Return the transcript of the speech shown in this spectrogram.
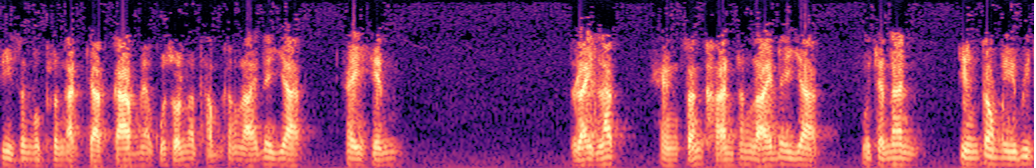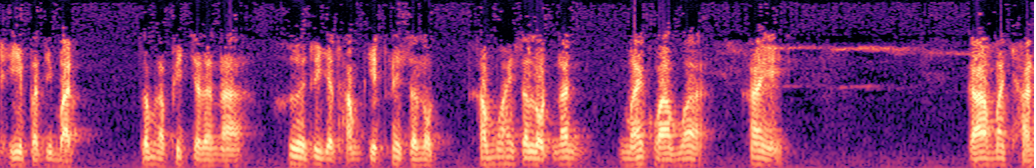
ที่สงบสงัดจากกามและกุศลธรรมทั้งหลายได้ยากให้เห็นไรลักษณ์ แห่งสังขารทั้งหลายได้ยาก เพราะฉะนั้นจึงต้องมีวิธีปฏิบัติสำหรับพิจารณาเพื่อที่จะทำจิตให้สลดคำว่าให้สลดนั่นหมายความว่าให้กามฉัน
